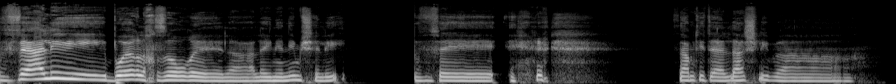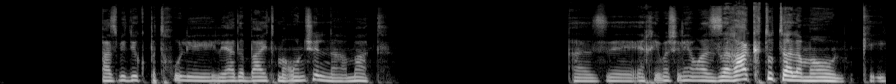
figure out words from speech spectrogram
והיה לי בוער לחזור ל- לעניינים שלי, ושמתי את הילדה שלי ב... אז בדיוק פתחו לי ליד הבית מעון של נעמת. אז אה, איך אימא שלי אמרה? זרקת אותה למעון. כי,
